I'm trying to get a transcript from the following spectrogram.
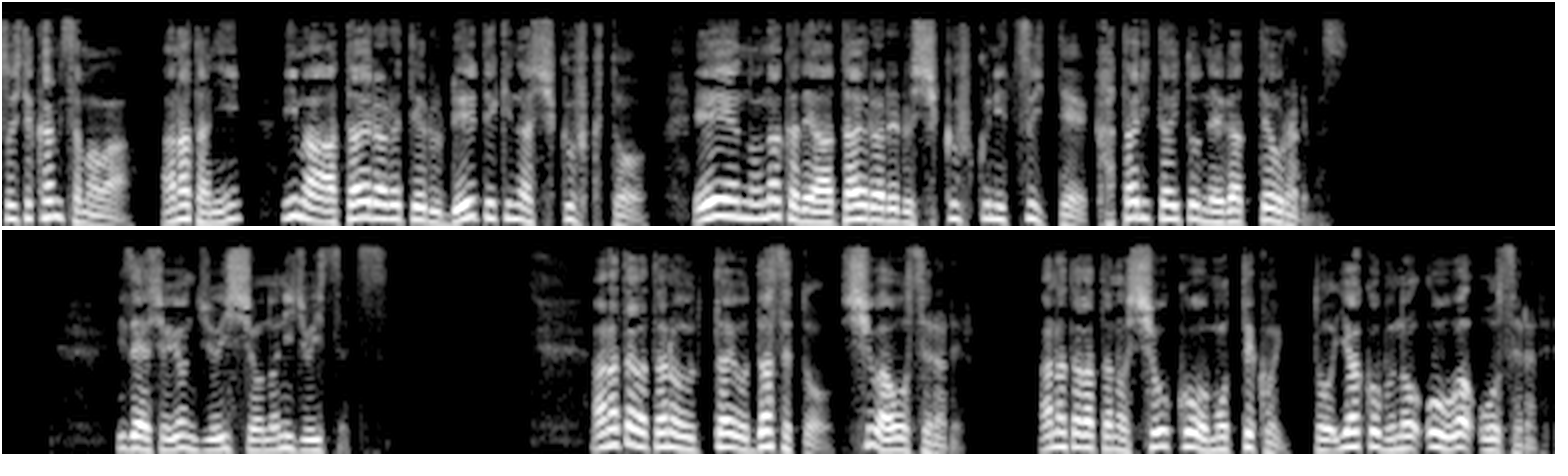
そして神様はあなたに今与えられている霊的な祝福と永遠の中で与えられる祝福について語りたいと願っておられます。イザヤ書41章の21節あなた方の訴えを出せと主は仰せられる。あなた方の証拠を持ってこいとヤコブの王は仰せられる。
